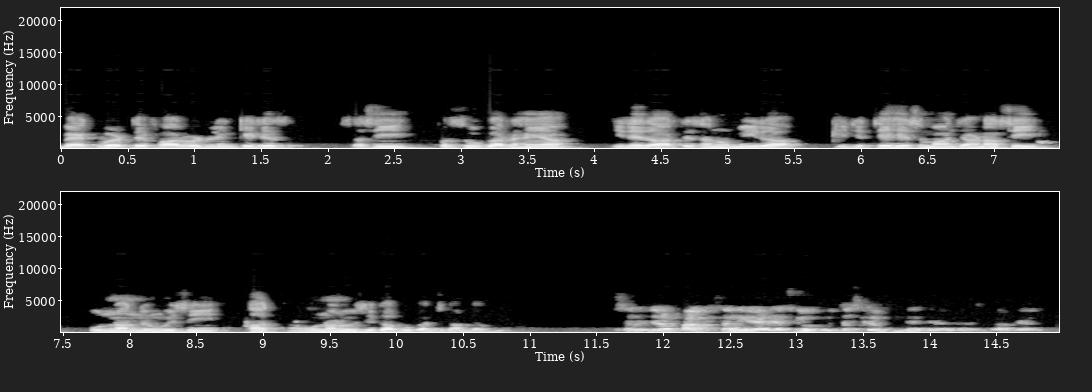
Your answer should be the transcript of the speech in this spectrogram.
ਬੈਕਵਰਡ ਅਤੇ ਫਾਰਵਰਡ ਲਿੰਕੇजेस ਅਸੀਂ ਪਰਸੂ ਕਰ ਰਹੇ ਹਾਂ, ਜਿਹਦੇ ਆਧਾਰ ਤੇ ਸਾਨੂੰ ਉਮੀਦ ਆ ਕਿ ਜਿੱਥੇ ਇਹ ਸਮਾਨ ਜਾਣਾ ਸੀ, ਉਹਨਾਂ ਨੂੰ ਅਸੀਂ ਹੱਥ, ਉਹਨਾਂ ਨੂੰ ਅਸੀਂ ਕਾਬੂ ਕਰਨ 'ਚ ਕਾਮਯਾਬ ਹੋਏ ਸਰ, ਜਿਹੜਾ ਪਾਕਿਸਤਾਨੀ ਰਹਿ ਰਿਹਾ ਸੀ, ਉਹ ਕੋਈ ਤਸਕਰ ਸੀ ਜਿਹੜਾ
